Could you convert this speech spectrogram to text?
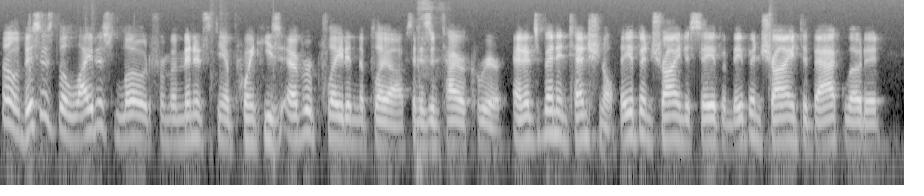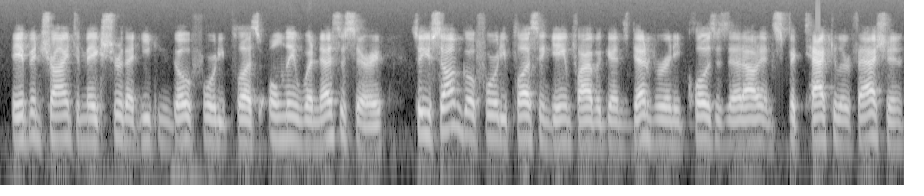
Oh, this is the lightest load from a minute standpoint he's ever played in the playoffs in his entire career. And it's been intentional. They've been trying to save him. They've been trying to backload it. They've been trying to make sure that he can go 40 plus only when necessary. So you saw him go 40 plus in game five against Denver, and he closes that out in spectacular fashion.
